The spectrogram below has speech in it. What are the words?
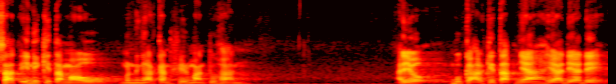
Saat ini kita mau mendengarkan firman Tuhan. Ayo buka Alkitabnya ya adik-adik.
